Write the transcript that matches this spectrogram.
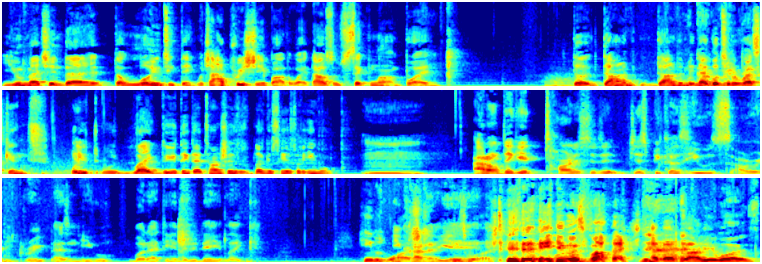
You mentioned that the loyalty thing, which I appreciate, by the way. That was a sick line, but The Donovan Donovan McNabb go to the Redskins. What do you like? Do you think that tarnishes his legacy as an Eagle? Mm, I don't think it tarnishes it just because he was already great as an Eagle. But at the end of the day, like he was washed. Kinda, yeah, He's washed. he was washed at that time. He was.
